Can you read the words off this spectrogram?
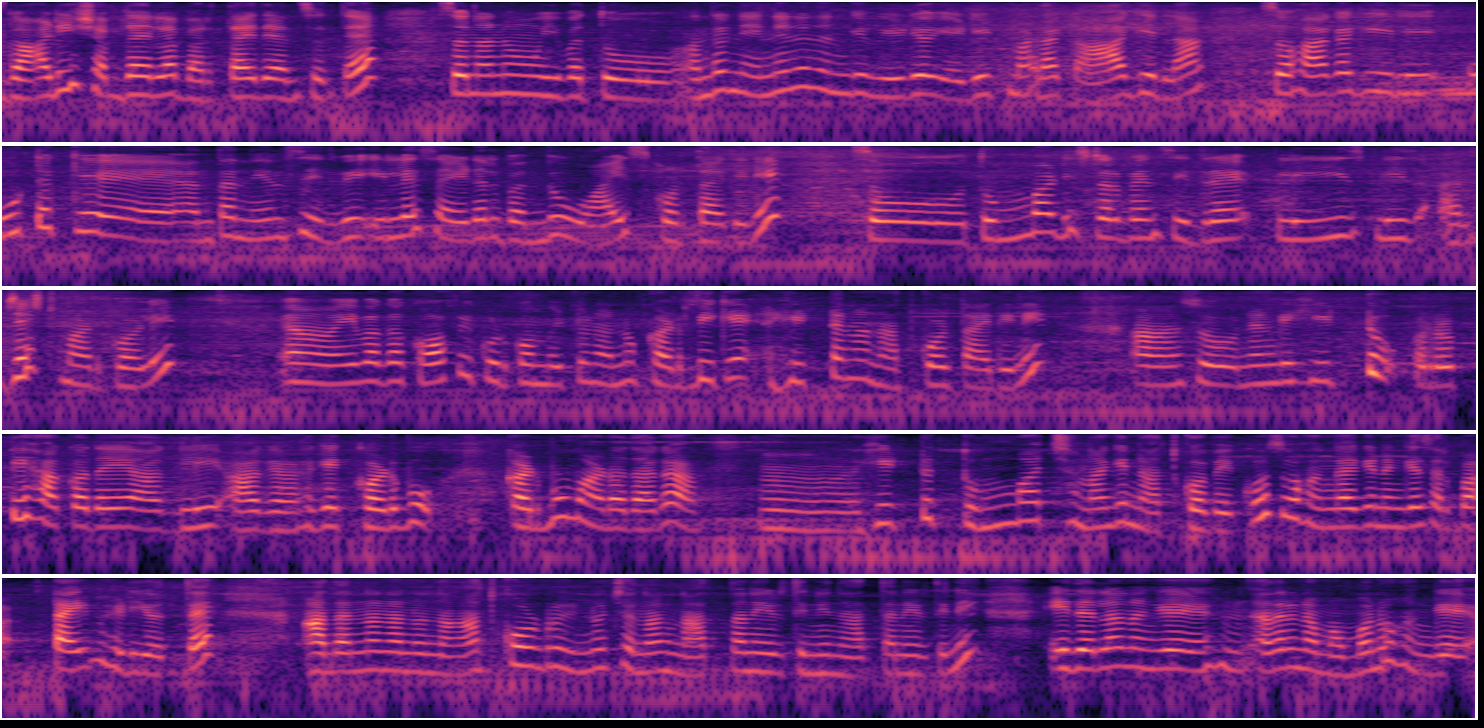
ಗಾಡಿ ಶಬ್ದ ಎಲ್ಲ ಬರ್ತಾ ಇದೆ ಅನಿಸುತ್ತೆ. ಸೊ ನಾನು ಇವತ್ತು, ಅಂದರೆ ನಿನ್ನೆನೇ ನನಗೆ ವಿಡಿಯೋ ಎಡಿಟ್ ಮಾಡೋಕ್ಕಾಗಿಲ್ಲ ಸೊ ಹಾಗಾಗಿ ಇಲ್ಲಿ ಊಟಕ್ಕೆ ಅಂತ ನಿಲ್ಲಿಸಿದ್ವಿ ಇಲ್ಲೇ ಸೈಡಲ್ಲಿ ಬಂದು ವಾಯ್ಸ್ ಕೊಡ್ತಾ ಇದ್ದೀನಿ. ಸೊ ತುಂಬ ಡಿಸ್ಟರ್ಬೆನ್ಸ್ ಇದ್ದರೆ ಪ್ಲೀಸ್ ಪ್ಲೀಸ್ ಅಡ್ಜಸ್ಟ್ ಮಾಡ್ಕೊಳ್ಳಿ. ಇವಾಗ ಕಾಫಿ ಕುಡ್ಕೊಂಡ್ಬಿಟ್ಟು ನಾನು ಕಡ್ಬಿಗೆ ಹಿಟ್ಟನ್ನು ನಾದ್ಕೊಳ್ತಾ ಇದ್ದೀನಿ. ಸೊ ನನಗೆ ಹಿಟ್ಟು ರೊಟ್ಟಿ ಹಾಕೋದೇ ಆಗಲಿ, ಹಾಗೆ ಹಾಗೆ ಕಡುಬು ಕಡುಬು ಮಾಡೋದಾಗ ಹಿಟ್ಟು ತುಂಬ ಚೆನ್ನಾಗಿ ನಾದ್ಕೋಬೇಕು. ಸೊ ಹಾಗಾಗಿ ನನಗೆ ಸ್ವಲ್ಪ ಟೈಮ್ ಹಿಡಿಯುತ್ತೆ. ಅದನ್ನು ನಾನು ನಾದ್ಕೊಂಡ್ರು ಇನ್ನೂ ಚೆನ್ನಾಗಿ ನಾದ್ತಾನೆ ಇರ್ತೀನಿ ನಾದ್ತಾನೆ ಇರ್ತೀನಿ. ಇದೆಲ್ಲ ನನಗೆ ಅಂದರೆ ನಮ್ಮಮ್ಮನೂ ಹಾಗೆ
